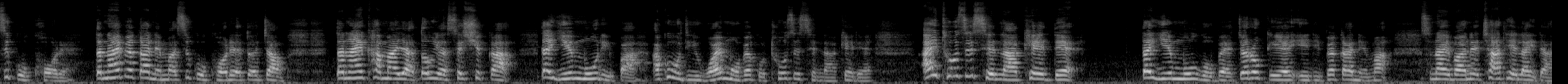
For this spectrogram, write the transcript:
စစ်ကိုခေါ်တယ်တနိုင်းဘက်ကနေမှစစ်ကိုခေါ်တဲ့အတွက်ကြောင့်တနိုင်းခမရ318ကတက်ရင်မိုးတွေပါအခုဒီဝိုင်းမော်ဘက်ကိုထိုးစစ်ဆင်လာခဲ့တယ်အဲ့ထိုးစစ်ဆင်လာခဲ့တဲ့ တက်ရင်မိုးကိုပဲကျတော့ KIA ဒီဘက်ကနေမှစနိုက်ပါနဲ့ချထည့်လိုက်တာ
